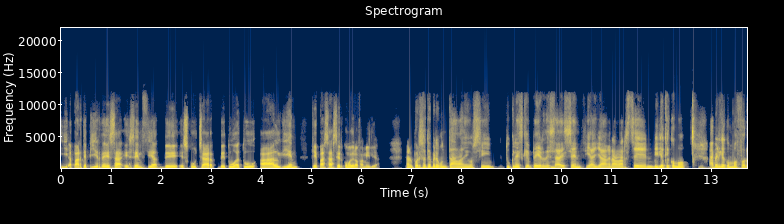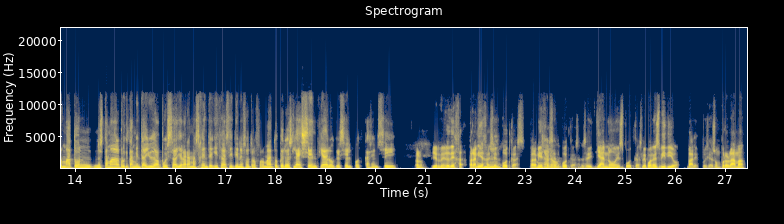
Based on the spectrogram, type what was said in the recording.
y aparte pierde esa esencia de escuchar de tú a tú a alguien que pasa a ser como de la familia. Claro, por eso te preguntaba, digo, si tú crees que pierde mm. esa esencia ya grabarse en vídeo, que como, a ver, que como formato no está mal, porque también te ayuda pues a llegar a más gente, quizás si tienes otro formato, pero es la esencia de lo que es el podcast en sí. Claro, pierde. Pero deja, para mí deja de ser mm. podcast. Para mí deja de ser podcast. ya no es podcast. Le pones vídeo, vale, pues ya es un programa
